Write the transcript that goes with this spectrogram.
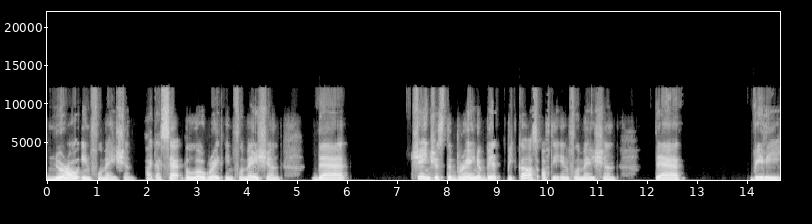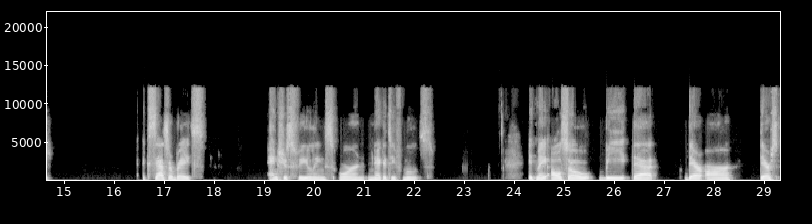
neuroinflammation, like I said, the low grade inflammation that changes the brain a bit because of the inflammation that really exacerbates anxious feelings or negative moods. It may also be that there are there's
